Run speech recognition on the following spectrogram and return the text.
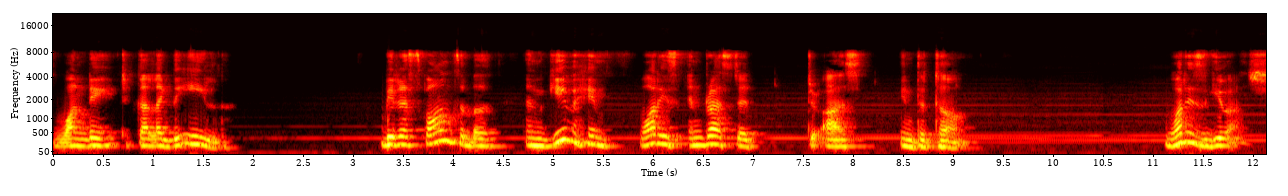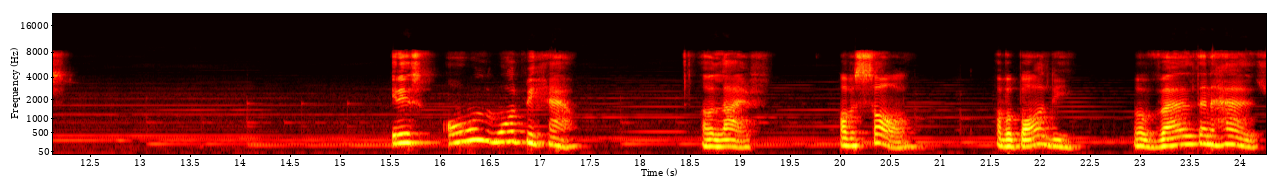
one day to collect the yield. Be responsible and give Him what is entrusted to us in return. What is given us? It is all what we have our life, our soul, our body, our wealth and health,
